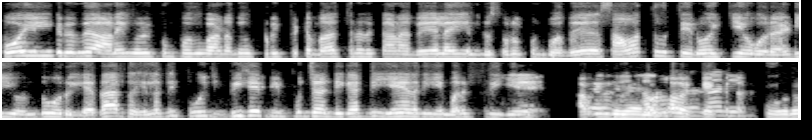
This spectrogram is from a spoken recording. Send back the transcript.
கோயில்ங்கிறது அனைவருக்கும் பொதுவானது குறிப்பிட்ட மதத்தினருக்கான வேலை என்று சுருக்கும் போது சமத்துவத்தை நோக்கிய ஒரு அடி வந்து ஒரு யதார்த்தம் எல்லாத்தையும் பூஜை பிஜேபி பூச்சாண்டி காட்டி ஏன் அதை நீங்க மறுக்கிறீங்க? அப்படின்னு கேட்கல ஒரு ஒரு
